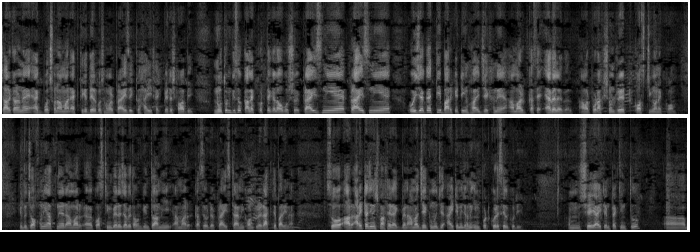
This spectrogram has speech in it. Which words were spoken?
যার কারণে এক বছর আমার, এক থেকে দেড় বছর আমার প্রাইস একটু হাই থাকবে, এটা স্বাভাবিক। নতুন কিছু কালেক্ট করতে গেলে অবশ্যই প্রাইস নিয়ে প্রাইস নিয়ে ওই জায়গাতেই মার্কেটিং হয় যেখানে আমার কাছে অ্যাভেলেবেল আমার প্রোডাকশন রেট কস্টিং অনেক কম। কিন্তু যখনই আপনার আমার কস্টিং বেড়ে যাবে, তখন কিন্তু আমি আমার কাছে ওটার প্রাইসটা আমি কন্ট্রোলে রাখতে পারি না। সো আর আরেকটা জিনিস মাথায় রাখবেন, আমরা যে কোনো যে আইটেমে যখন ইম্পোর্ট করে সেল করি সেই আইটেমটা কিন্তু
